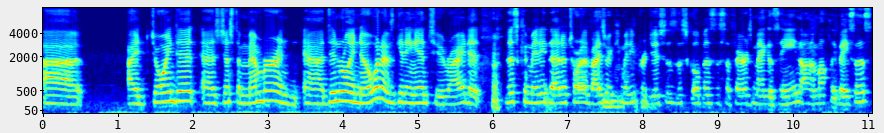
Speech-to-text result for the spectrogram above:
Uh, I joined it as just a member and uh, didn't really know what I was getting into. Right, it, this committee, the editorial advisory mm-hmm. committee, produces the School Business Affairs magazine on a monthly basis.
